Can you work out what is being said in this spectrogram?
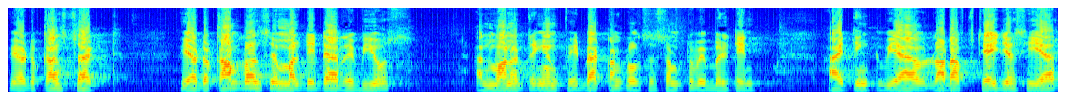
we have to construct, we have to comprehensive multi-tier reviews and monitoring and feedback control system to be built in. I think we have a lot of stages here.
